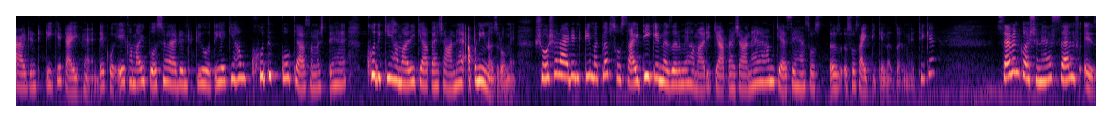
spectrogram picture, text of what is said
identity के टाइप हैं। देखो, एक हमारी पर्सनल आइडेंटिटी होती है कि हम खुद को क्या समझते हैं, खुद की हमारी क्या पहचान है अपनी नज़रों में। सोशल आइडेंटिटी मतलब सोसाइटी के नज़र में हमारी क्या पहचान है, हम कैसे हैं सोसाइटी के नज़र में, ठीक है? सेवन क्वेश्चन है, सेल्फ इज़।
